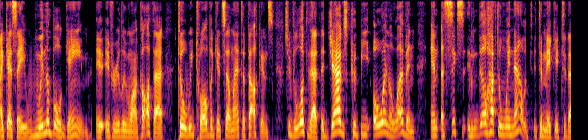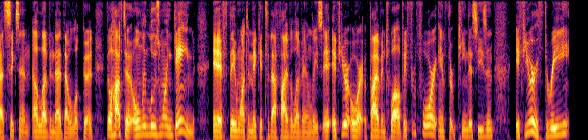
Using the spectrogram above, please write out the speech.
I guess, a winnable game, if you really want to call it that, till week 12 against Atlanta Falcons. So if you look at that, the Jags could be 0 and 11 and a 6 and they'll have to win out to make it to that 6 and 11 that that will look good. They'll have to only lose one game if they want to make it to that 5 11 at least. If you're or 5 and 12, if you're 4 and 13 this season, if you're 3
